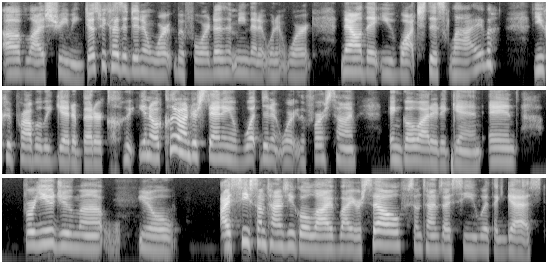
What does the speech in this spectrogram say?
of live streaming. Just because it didn't work before doesn't mean that it wouldn't work. Now that you've watched this live, you could probably get a better, you know, a clear understanding of what didn't work the first time and go at it again. And for you, Juma, you know, I see sometimes you go live by yourself, sometimes I see you with a guest.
